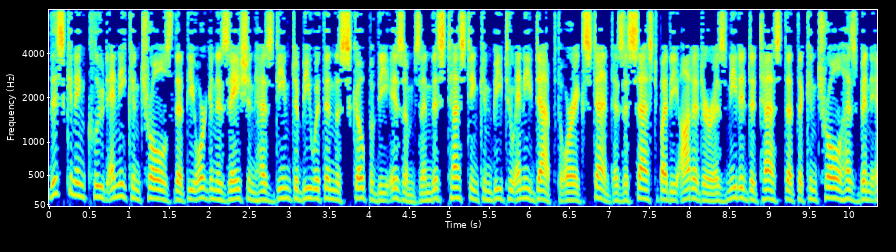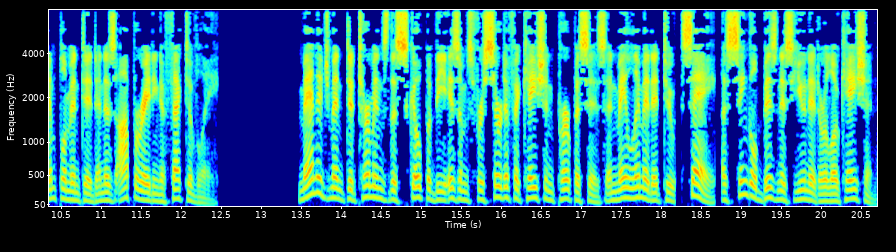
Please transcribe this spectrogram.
This can include any controls that the organization has deemed to be within the scope of the ISMS and this testing can be to any depth or extent as assessed by the auditor as needed to test that the control has been implemented and is operating effectively. Management determines the scope of the ISMS for certification purposes and may limit it to, say, a single business unit or location.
